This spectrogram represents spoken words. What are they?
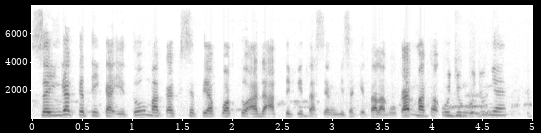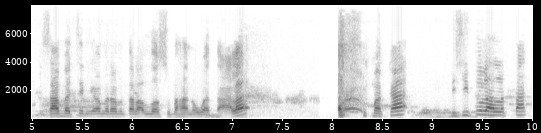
Sehingga ketika itu, maka setiap waktu ada aktivitas yang bisa kita lakukan, maka ujung-ujungnya, sahabat cinta Allah subhanahu wa ta'ala, maka di situlah letak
